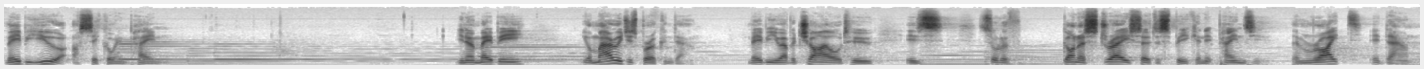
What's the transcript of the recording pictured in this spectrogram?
Maybe you are sick or in pain. You know, maybe your marriage is broken down. Maybe you have a child who is sort of gone astray, so to speak, and it pains you. Then write it down.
